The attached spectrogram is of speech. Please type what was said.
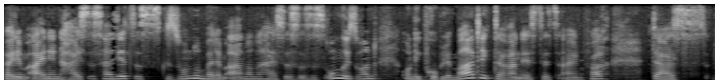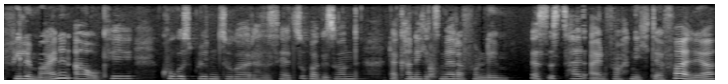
Bei dem einen heißt es halt jetzt, ist es gesund und bei dem anderen heißt es, es ist ungesund. Und die Problematik daran ist jetzt einfach, dass viele meinen, ah, okay, Kokosblütenzucker, das ist ja jetzt super gesund, da kann ich jetzt mehr davon nehmen. Es ist halt einfach nicht der Fall, ja,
